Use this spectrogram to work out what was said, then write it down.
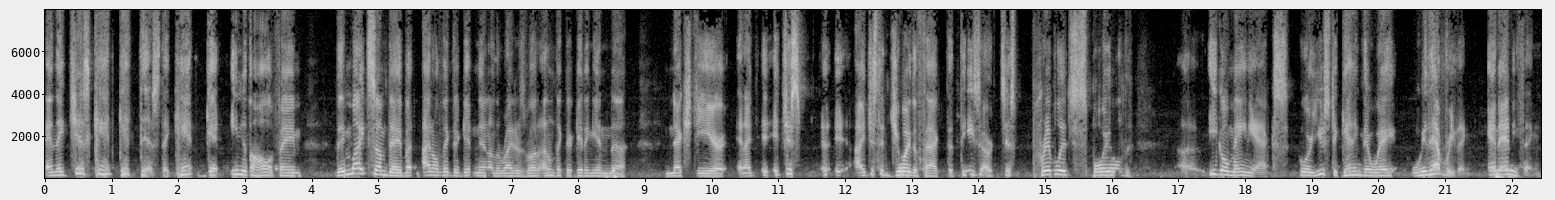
And they just can't get this. They can't get into the Hall of Fame. They might someday, but I don't think they're getting in on the writers' vote. I don't think they're getting in uh, next year. And I, it, it just I just enjoy the fact that these are just privileged, spoiled uh, egomaniacs who are used to getting their way with everything and anything,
